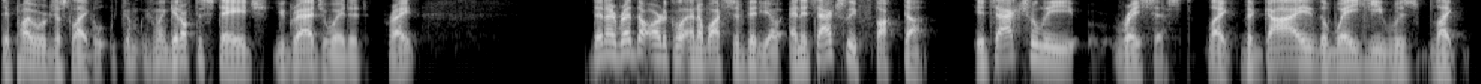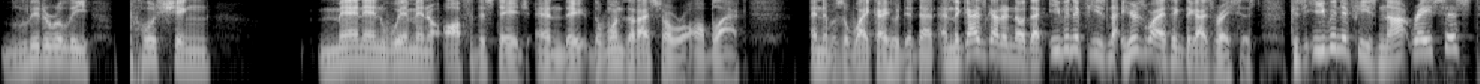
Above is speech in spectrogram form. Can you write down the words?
They probably were just like, come, come on, get off the stage. You graduated, right? Then I read the article and I watched the video, and it's actually fucked up. It's actually racist. Like the guy, the way he was like literally pushing men and women off of the stage, and they the ones that I saw were all black and it was a white guy who did that. And the guy's got to know that even if he's not, here's why I think the guy's racist. Because even if he's not racist,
